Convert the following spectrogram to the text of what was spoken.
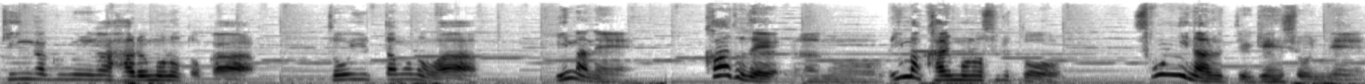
金額が張るものとか、そういったものは、今ね、カードで、あの、今買い物すると、損になるっていう現象にね、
